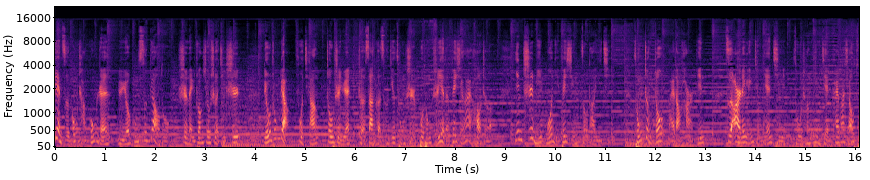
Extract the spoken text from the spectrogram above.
电子工厂工人、旅游公司调度、室内装修设计师。刘忠亮、付强、周志源这三个曾经从事不同职业的飞行爱好者，因痴迷模拟飞行走到一起，从郑州来到哈尔滨。自2009年起，组成硬件开发小组，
